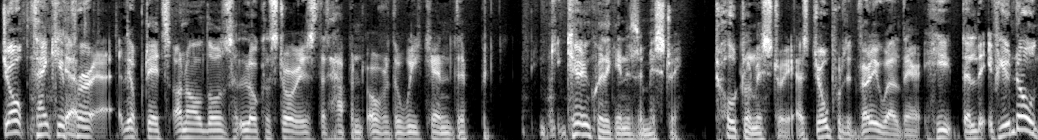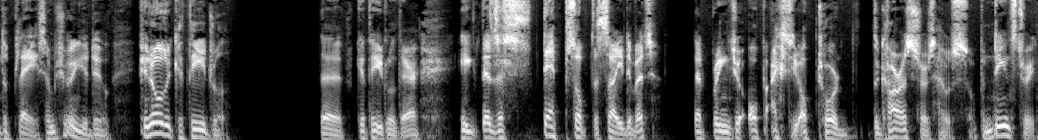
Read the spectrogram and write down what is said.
Joe, thank you yeah. for uh, the updates on all those local stories that happened over the weekend. The, Kieran Quilligan is a mystery total mystery. As Joe put it very well there, he, the, if you know the place, I'm sure you do, if you know the cathedral, the cathedral there, he, there's a steps up the side of it that brings you up, actually up toward the chorister's house up in Dean Street.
